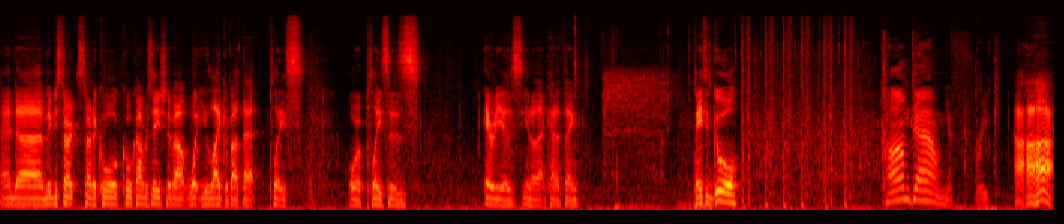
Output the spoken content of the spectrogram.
and uh, maybe start start a cool cool conversation about what you like about that place, or places, areas, you know that kind of thing. Painted ghoul. Calm down, you freak. Ha ha ha.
